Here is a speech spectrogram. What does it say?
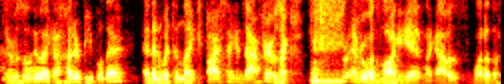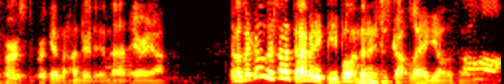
There was only like hundred people there, and then within like five seconds after, it was like everyone's logging in. Like I was one of the first freaking hundred in that area. And I was like, oh, there's not that many people, and then it just got laggy all of a sudden. Uh-huh.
